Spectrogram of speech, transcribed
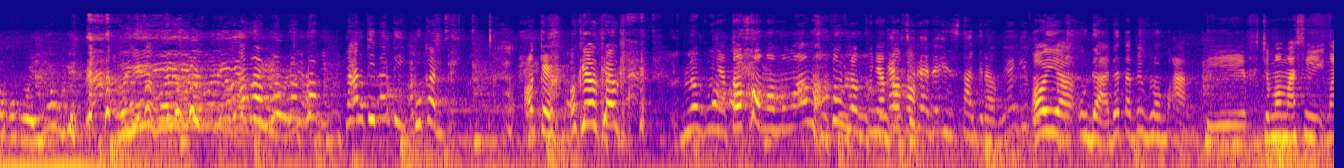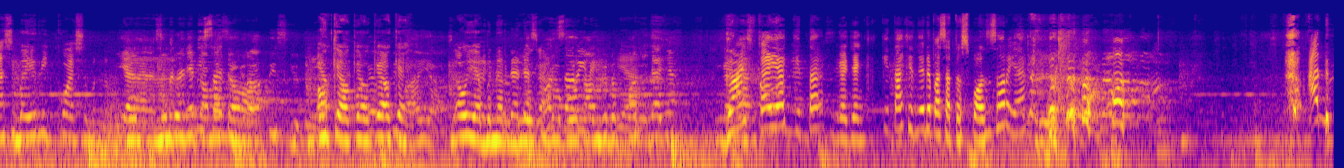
toko kuenya mungkin. Oh iya, iya, boleh boleh boleh. Oh, belum belum belum belum. Nanti nanti bukan. Oke oke oke oke. Belum punya toko ngomong-ngomong belum punya Kan toko. sudah ada Instagramnya gitu. Oh iya, udah ada tapi belum aktif. Cuma masih masih by request sebenarnya. Ya, sebenarnya bisa masih dong. gratis gitu. Oke oke oke oke. Oh iya benar juga. sponsor 30 tahun ke depan. Udahnya. Guys, kayak kita nggak jang kita akhirnya dapat satu sponsor ya. Aduh,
